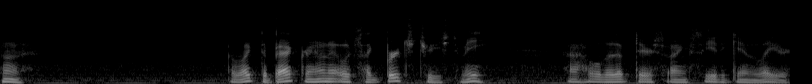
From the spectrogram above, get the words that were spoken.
Hmm. I like the background. It looks like birch trees to me. I'll hold it up there so I can see it again later.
